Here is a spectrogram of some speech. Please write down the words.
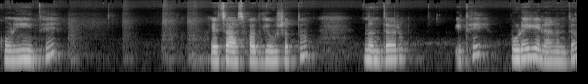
कोणीही इथे याचा आस्वाद घेऊ शकतो. नंतर इथे पुढे गेल्यानंतर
